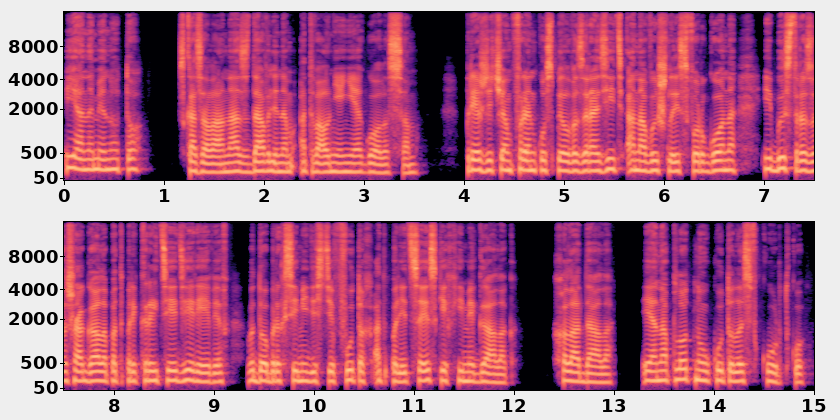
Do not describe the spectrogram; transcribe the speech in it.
«Я на минуту», — сказала она сдавленным от волнения голосом. Прежде чем Фрэнк успел возразить, она вышла из фургона и быстро зашагала под прикрытие деревьев в добрых 70 футах от полицейских и мигалок. Холодало, и она плотно укуталась в куртку,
